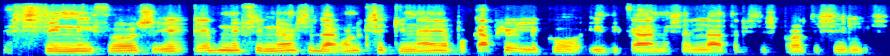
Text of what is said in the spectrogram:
Συνήθως η έμπνευση νέων συνταγών ξεκινάει από κάποιο υλικό, ειδικά αν είσαι λάτρης της πρώτης ύλης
